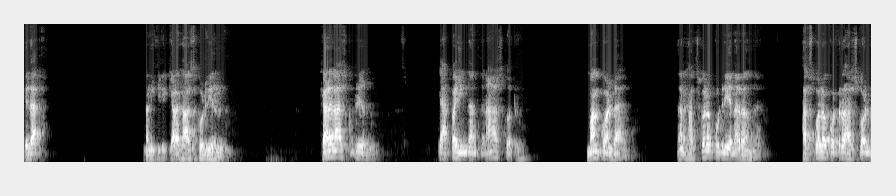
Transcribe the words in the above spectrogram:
ಇಲ್ಲ ನನಗೆ ಇಲ್ಲಿ ಕೆಳಗೆ ಹಾಸು ಕೊಡ್ರಿ ಅಂದ್ರು. ಕೆಳಗೆ ಹಾಸು ಕೊಡ್ರಿ ಅಂದ್ರು. ಯಾಕೋ ಹಿಂಗಂತ ನಾ ಹಾಸ್ಕೊಟ್ರು ಮಂಕೊಂಡ ನನಗೆ ಹಚ್ಕೊಳಕ್ಕೆ ಕೊಡ್ರಿ ಏನಾರ ಅಂದ. ಹಚ್ಕೊಳಕ್ಕೆ ಕೊಟ್ಟರೆ ಹಚ್ಕೊಂಡ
